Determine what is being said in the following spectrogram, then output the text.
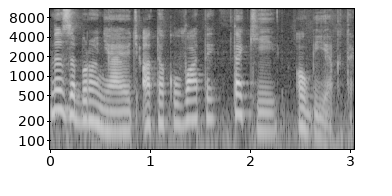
не забороняють атакувати такі об'єкти.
